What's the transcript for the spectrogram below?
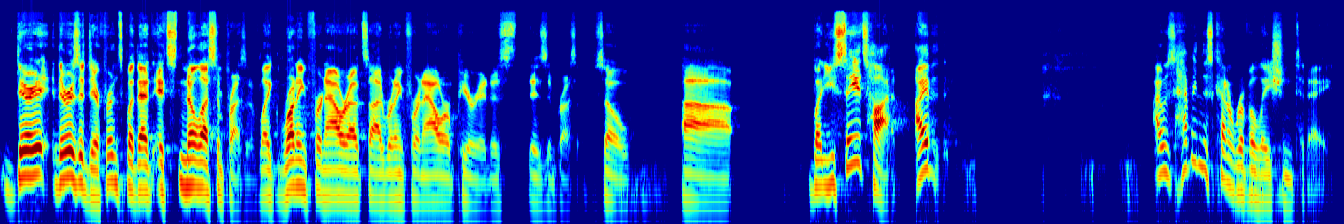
there there is a difference, but that it's no less impressive. Like running for an hour outside, running for an hour period is is impressive. So, uh, but you say it's hot. I I was having this kind of revelation today,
